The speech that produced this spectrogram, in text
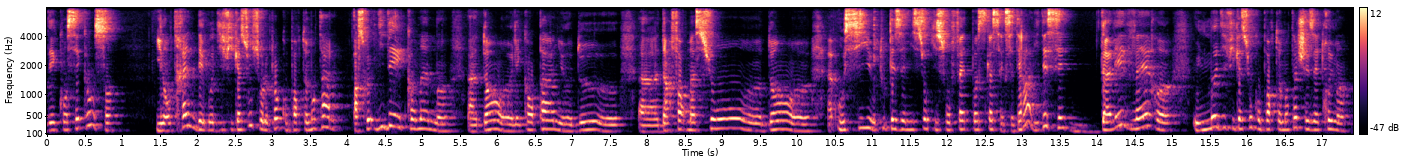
des conséquences. Hein il entraîne des modifications sur le plan comportemental. Parce que l'idée, quand même, euh, dans euh, les campagnes euh, d'information, dans aussi toutes les émissions qui sont faites, podcasts, etc., l'idée, c'est d'aller vers une modification comportementale chez les êtres humains.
